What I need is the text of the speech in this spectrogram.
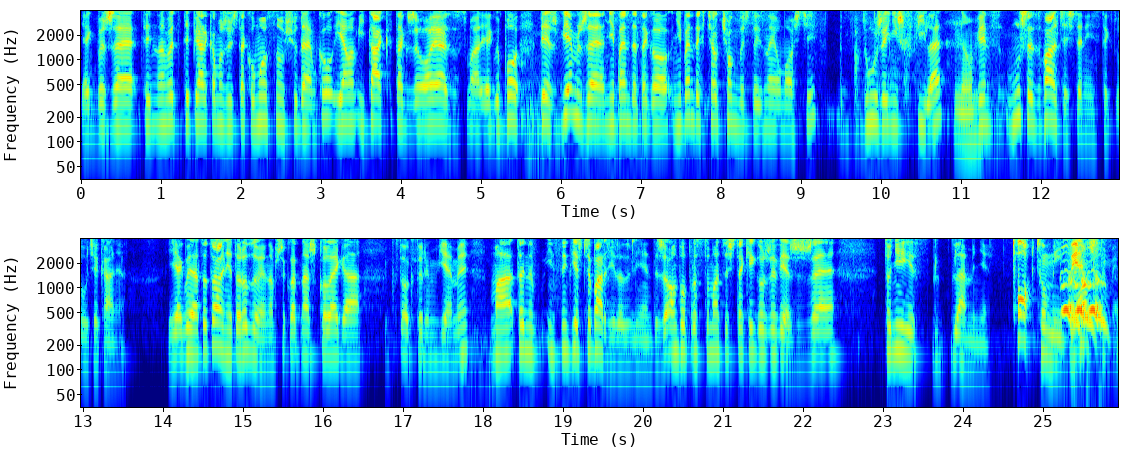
Jakby, że ty, nawet typiarka może być taką mocną siódemką i ja mam i tak, tak, że o Jezus Maria, jakby po, wiesz, wiem, że nie będę tego, nie będę chciał ciągnąć tej znajomości dłużej niż chwilę, No. więc muszę zwalczyć ten instynkt uciekania. I jakby ja totalnie to rozumiem. Na przykład nasz kolega, kto- o którym wiemy, ma ten instynkt jeszcze bardziej rozwinięty, że on po prostu ma coś takiego, że wiesz, że to nie jest dla mnie. Talk to me, bitch!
